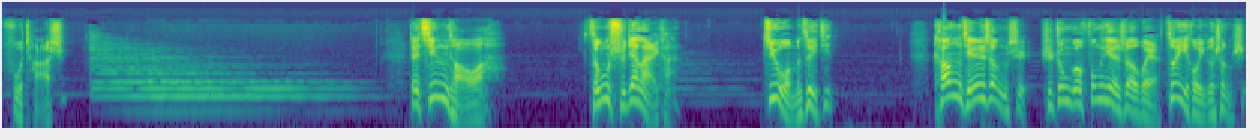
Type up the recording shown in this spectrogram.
富察氏。这清朝啊，从时间来看，距我们最近，康乾盛世是中国封建社会最后一个盛世。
